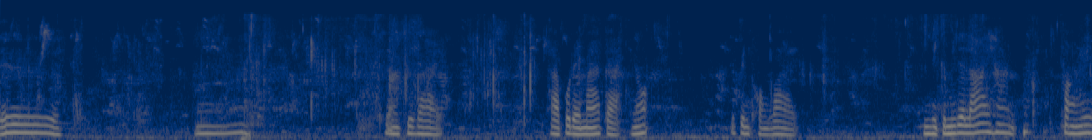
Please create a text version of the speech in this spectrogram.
เด้อ เครื่องคือไหว้ถ้าผู้ใดมากะ เนาะนี่เป็นของไหว้นี่ก็มีได้หลายๆห้านฟังนี่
